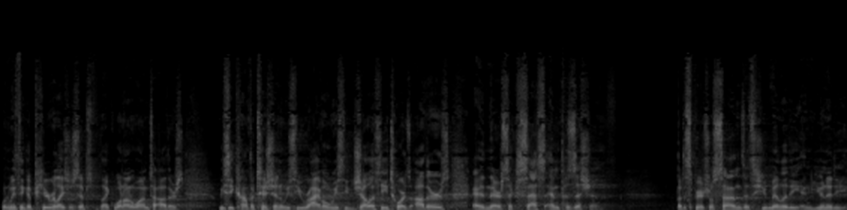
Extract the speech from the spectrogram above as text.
When we think of peer relationships, like one on one to others, we see competition, we see rival, we see jealousy towards others and their success and position. But as spiritual sons, it's humility and unity.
